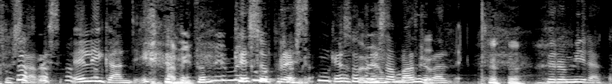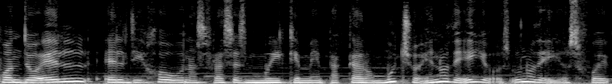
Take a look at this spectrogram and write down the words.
Tú sabes, él y Gandhi. A mí también me Qué sorpresa, qué sorpresa más grande. Pero mira, cuando él, él dijo unas frases muy que me impactaron mucho, uno de ellos, uno de ellos fue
